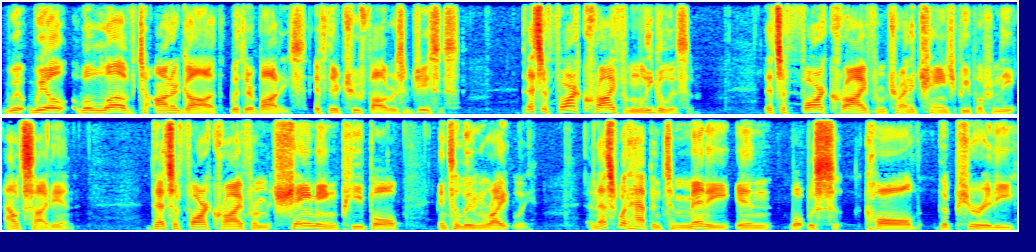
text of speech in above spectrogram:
will, will, will love to honor God with their bodies if they're true followers of Jesus. But that's a far cry from legalism. That's a far cry from trying to change people from the outside in. That's a far cry from shaming people into living rightly. And that's what happened to many in what was called the purity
